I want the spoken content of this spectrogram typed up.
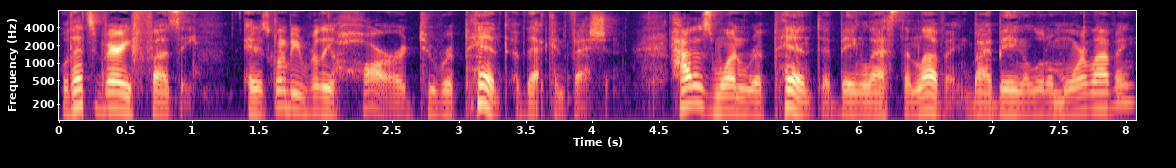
Well, that's very fuzzy, and it's going to be really hard to repent of that confession. How does one repent of being less than loving? By being a little more loving?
